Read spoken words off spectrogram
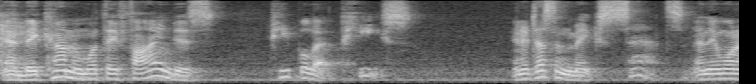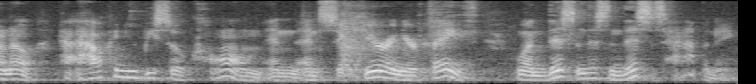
And they come and what they find is people at peace and it doesn't make sense. And they want to know how can you be so calm and, and secure in your faith when this and this and this is happening?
